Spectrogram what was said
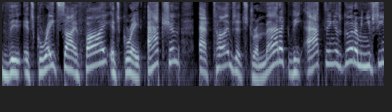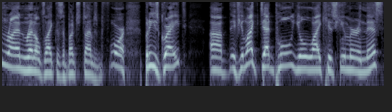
The, it's great sci-fi. It's great action. At times, it's dramatic. The acting is good. I mean, you've seen Ryan Reynolds like this a bunch of times before, but he's great. Uh, if you like Deadpool, you'll like his humor in this.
